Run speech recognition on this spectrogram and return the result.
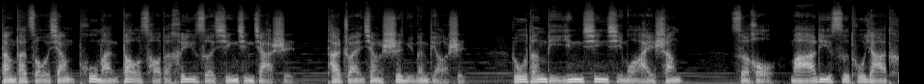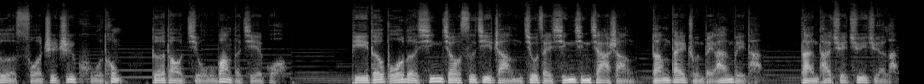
当他走向铺满稻草的黑色行刑架时，他转向侍女们表示：“汝等理应欣喜莫哀伤。”此后，玛丽斯图亚特所致之苦痛得到久望的结果。彼得伯勒新教司机长就在行刑架上等待，准备安慰他，但他却拒绝了。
